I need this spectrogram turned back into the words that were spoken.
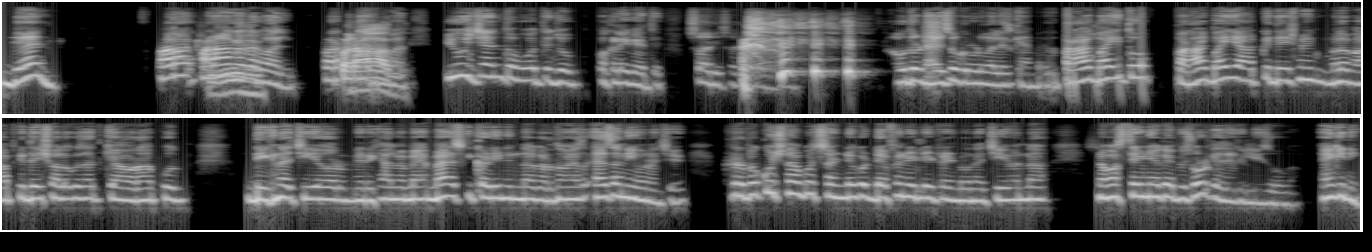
जैन पराग अग्रवाल पराग पीयूष जैन तो वो थे जो पकड़े गए थे। सॉरी सॉरी वो तो ढाई सौ करोड़ वाले स्कैम पे। पराग भाई तो पराग भाई आपके देश में मतलब आपके देश वालों के साथ क्या हो रहा है? आपको देखना चाहिए और मेरे ख्याल में मैं मैं इसकी कड़ी निंदा करता हूँ। ऐसा, नहीं होना चाहिए। ट्विटर पे कुछ ना कुछ संडे को डेफिनेटली ट्रेंड होना चाहिए वरना नमस्ते इंडिया का एपिसोड कैसे रिलीज़ होगा? है कि नहीं?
